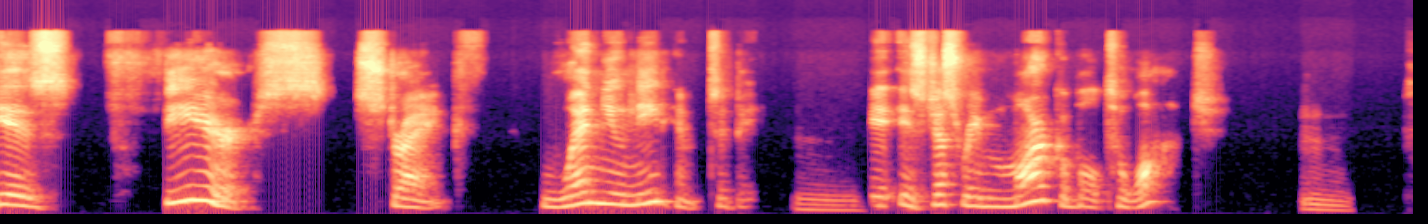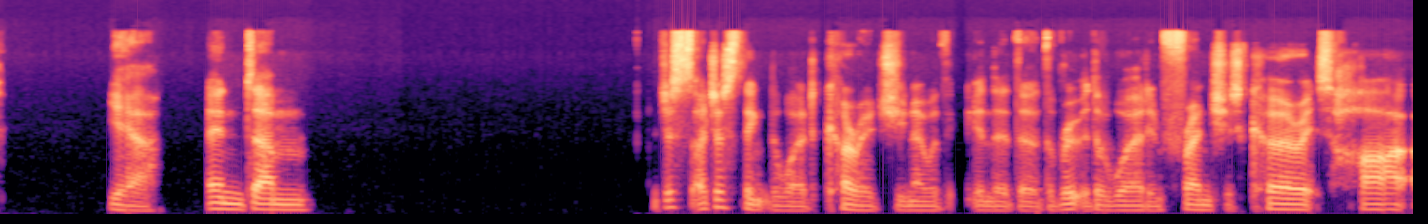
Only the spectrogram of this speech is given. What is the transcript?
his fierce strength when you need him to be Mm. it is just remarkable to watch. Mm. Yeah, and um, I just I just think the word courage, you know, in the the the root of the word in French is cœur, it's heart.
